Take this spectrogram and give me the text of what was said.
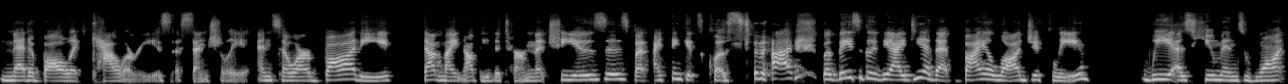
metabolic calories essentially and so our body that might not be the term that she uses, but I think it's close to that. But basically, the idea that biologically, we as humans want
